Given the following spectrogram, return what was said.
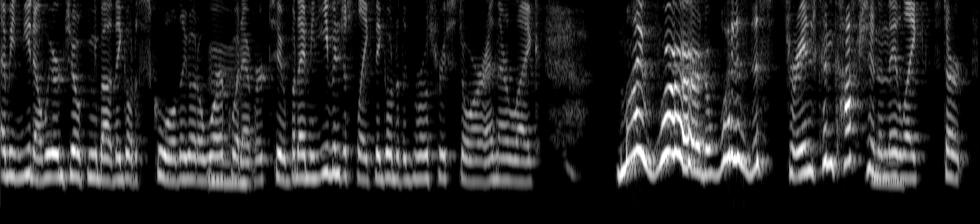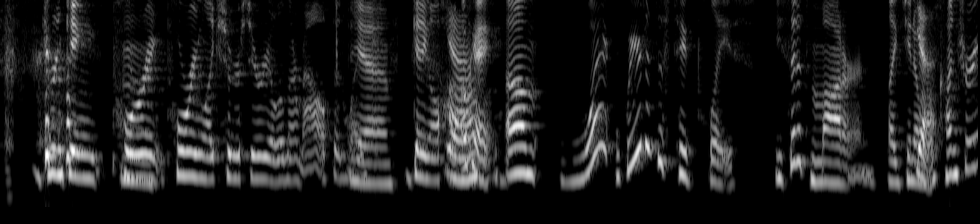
I mean, you know, we were joking about they go to school, they go to work, Mhm. whatever, too. But I mean, even just like they go to the grocery store and they're like, "My word, what is this strange concoction?" And they Mhm. like start drinking, pouring, pouring like sugar cereal in their mouth and like yeah. getting all hot. Yeah. Okay. Um. What? Where does this take place? You said it's modern. Like, do you know Yes. what country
